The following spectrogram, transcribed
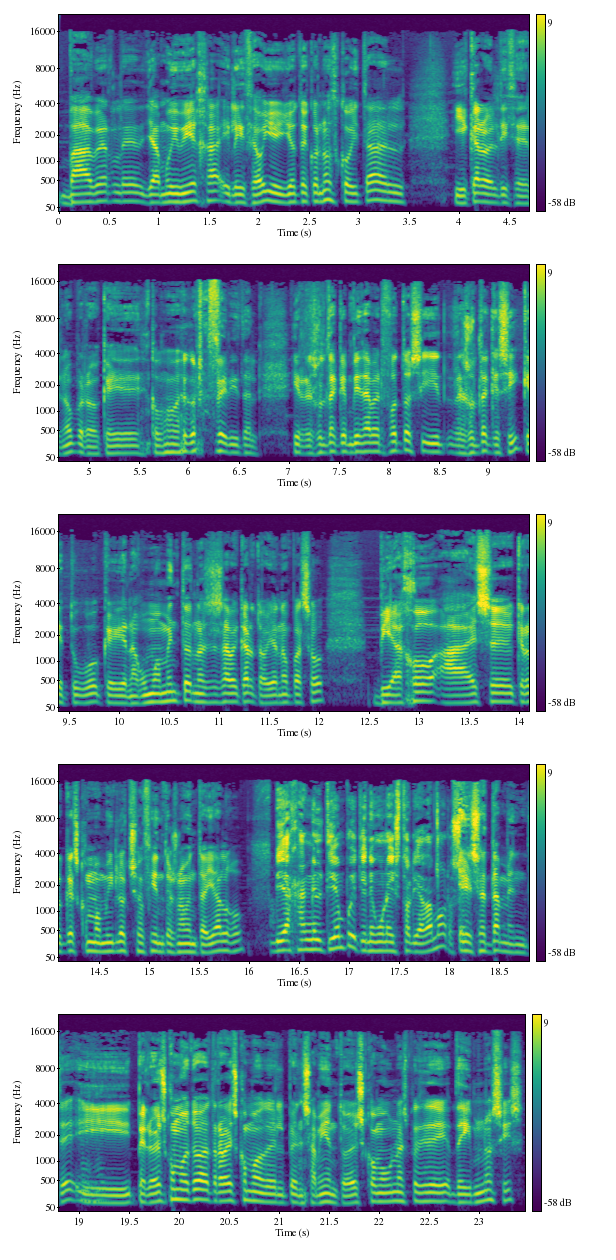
va a verle ya muy vieja y le dice, oye, yo te conozco y tal. Y claro, él dice, no, pero que, ¿cómo me va a conocer y tal? Y resulta que empieza a ver fotos y resulta que sí, que tuvo, que en algún momento, no se sabe, claro, todavía no pasó, viajó a ese, creo que es como 1890 y algo. Viaja en el tiempo y tienen una historia de amor. sí. Exactamente, y, pero es como todo a través como del pensamiento, es como una especie de, de hipnosis.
